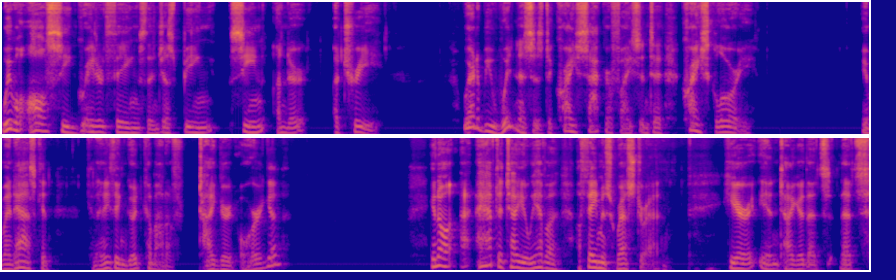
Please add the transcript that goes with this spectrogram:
We will all see greater things than just being seen under a tree. We are to be witnesses to Christ's sacrifice and to Christ's glory. You might ask, can, can anything good come out of Tigard, Oregon? You know, I have to tell you, we have a, a famous restaurant here in Tigard, that's that's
